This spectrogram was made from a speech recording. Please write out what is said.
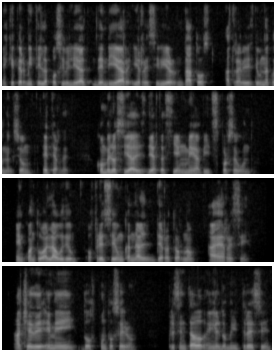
es que permite la posibilidad de enviar y recibir datos a través de una conexión Ethernet con velocidades de hasta 100 megabits por segundo. En cuanto al audio, ofrece un canal de retorno ARC. HDMI 2.0, presentado en el 2013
